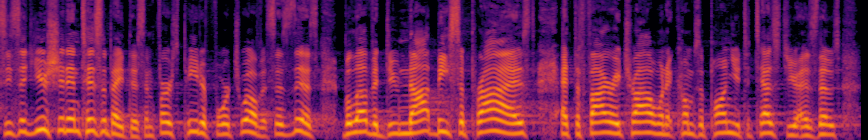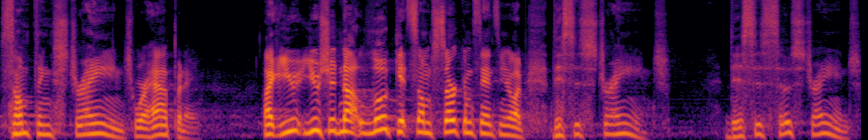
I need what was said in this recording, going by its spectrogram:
So he said, You should anticipate this. In 1 Peter 4:12, it says this: Beloved, do not be surprised at the fiery trial when it comes upon you to test you as though something strange were happening. Like you, you should not look at some circumstance in your life. This is strange. This is so strange.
